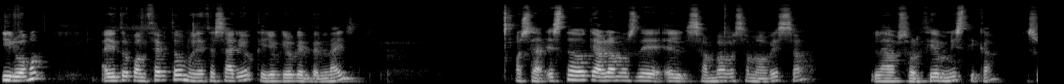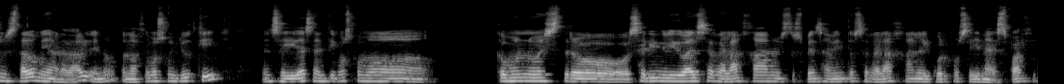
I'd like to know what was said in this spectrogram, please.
Y luego hay otro concepto muy necesario que yo quiero que entendáis. O sea, esto que hablamos de el Sambhava Samavesa, la absorción mística, es un estado muy agradable, ¿no? Cuando hacemos un yutki, enseguida sentimos como, como nuestro ser individual se relaja, nuestros pensamientos se relajan, el cuerpo se llena de espacio.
